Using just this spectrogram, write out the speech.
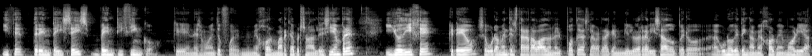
hice 36-25 que en ese momento fue mi mejor marca personal de siempre. Y yo dije, creo, seguramente está grabado en el podcast, la verdad que ni lo he revisado, pero alguno que tenga mejor memoria,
